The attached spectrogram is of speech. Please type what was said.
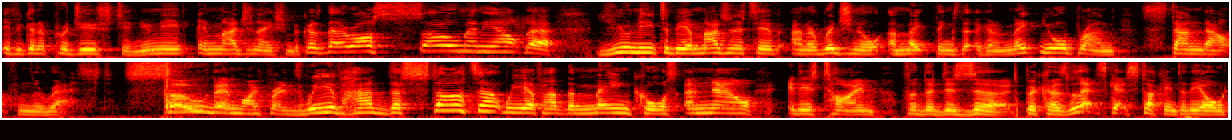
if you're going to produce gin. You need imagination because there are so many out there. You need to be imaginative and original and make things that are going to make your brand stand out from the rest. So then, my friends, we have had the starter, we have had the main course, and now it is time for the dessert because let's get stuck into the old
